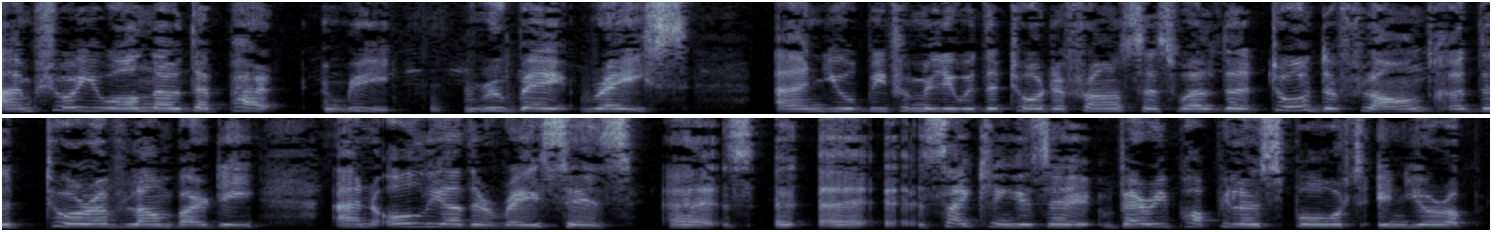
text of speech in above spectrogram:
I'm sure you all know the Paris-Roubaix race and you'll be familiar with the Tour de France as well, the Tour de Flandre, the Tour of Lombardy, and all the other races. Uh, uh, uh, cycling is a very popular sport in Europe,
